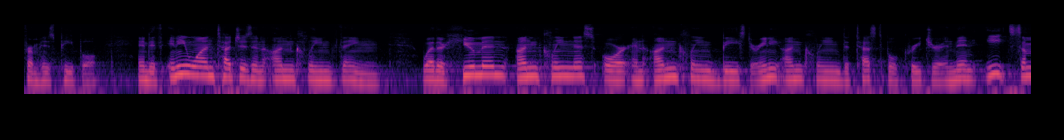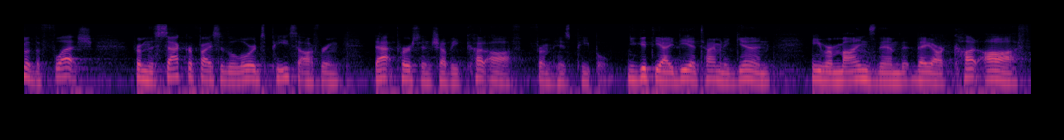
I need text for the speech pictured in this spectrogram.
from his people. And if anyone touches an unclean thing, whether human uncleanness or an unclean beast or any unclean, detestable creature, and then eat some of the flesh from the sacrifice of the Lord's peace offering, that person shall be cut off from his people. You get the idea time and again. He reminds them that they are cut off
